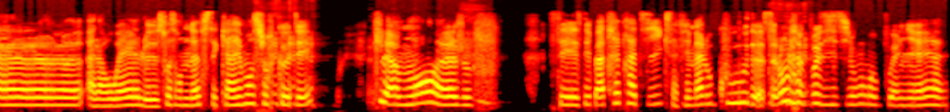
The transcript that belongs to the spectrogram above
Euh, alors ouais, le 69, c'est carrément surcoté. Clairement, euh, je, c'est pas très pratique, ça fait mal au coude selon la position, au poignet.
